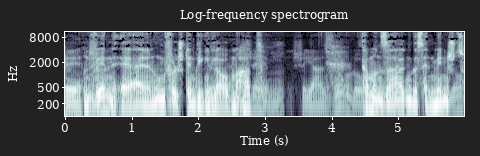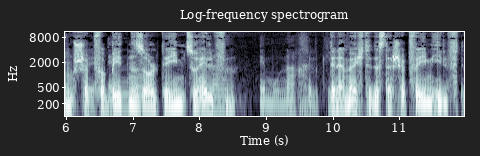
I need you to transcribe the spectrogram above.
Und wenn er einen unvollständigen Glauben hat, kann man sagen, dass ein Mensch zum Schöpfer beten sollte, ihm zu helfen denn er möchte, dass der Schöpfer ihm hilft,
